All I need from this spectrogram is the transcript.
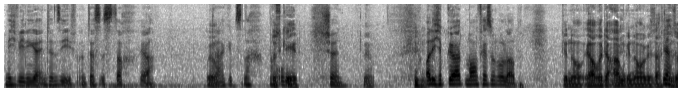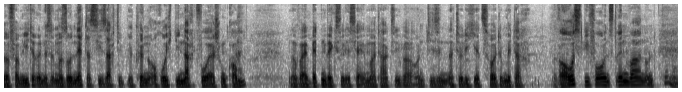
nicht weniger intensiv. Und das ist doch, ja, Ja. da gibt es nach, nach Das oben. geht. Schön. Ja. Olli, ich habe gehört, morgen fährst du in Urlaub. Genau, ja, heute Abend genauer gesagt. Ja. Unsere Vermieterin ist immer so nett, dass sie sagt, wir können auch ruhig die Nacht vorher schon kommen. Ne, weil Bettenwechsel ist ja immer tagsüber und die sind natürlich jetzt heute Mittag raus, die vor uns drin waren. Und Genau.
